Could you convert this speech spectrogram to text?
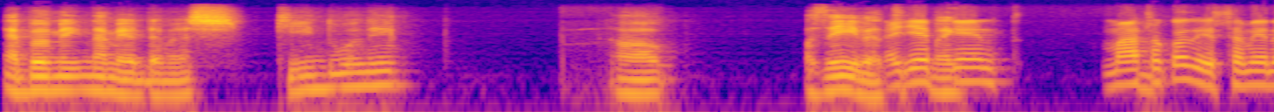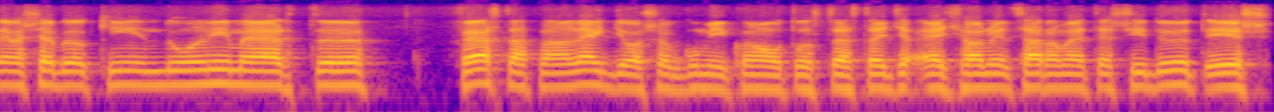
ebből még nem érdemes kiindulni a, az évet. Egyébként meg... már csak azért sem érdemes ebből kiindulni, mert Verstappen a leggyorsabb gumikon autózta ezt egy 1.33 es időt, és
